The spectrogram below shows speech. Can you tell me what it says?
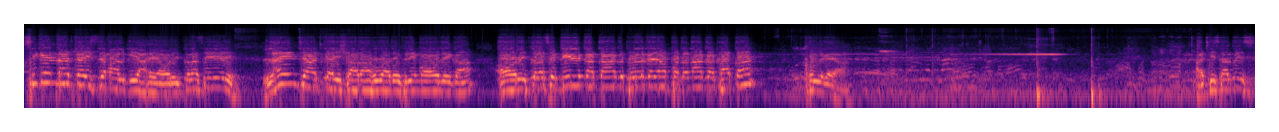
सेकेंड चार्ज का इस्तेमाल किया है और इस तरह से लाइन चार्ज का इशारा हुआ रेफरी महोदय का। और इस तरह से दिल का दाग धुल गया, पटना का खाता खुल गया। अच्छी सर्विस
